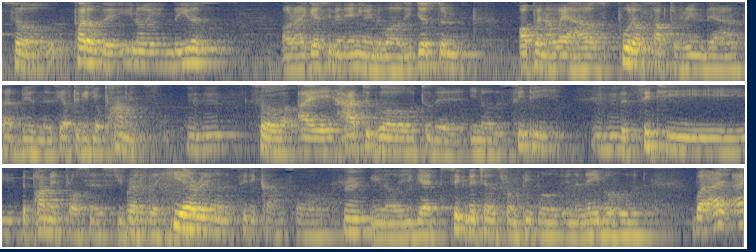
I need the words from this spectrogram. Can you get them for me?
so part of the you know in the US or I guess even anywhere in the world, you just don't open a warehouse, put a factory in there, and start business. You have to get your permits. So I had to go to the you know the city, the city, the permit process. You go to the hearing of the city council. Right. You know you get signatures from people in the neighborhood. But I, I,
